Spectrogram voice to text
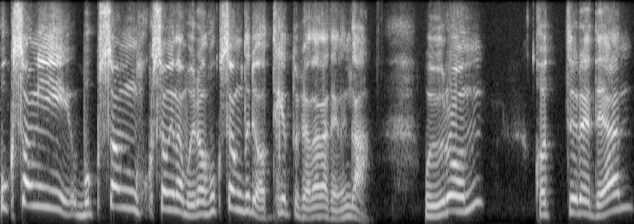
혹성이 목성 혹성이나 뭐 이런 혹성들이 어떻게 또 변화가 되는가, 뭐 이런 것들에 대한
